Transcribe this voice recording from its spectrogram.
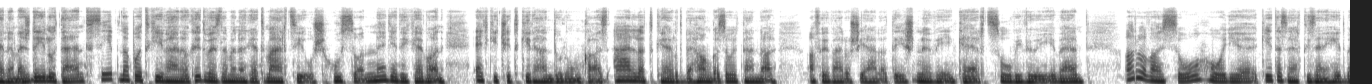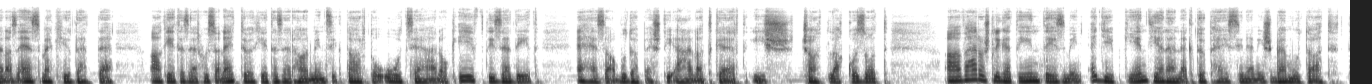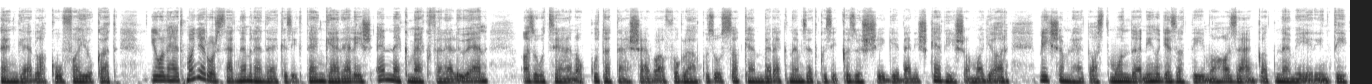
Kellemes délutánt, szép napot kívánok, üdvözlöm Önöket, március 24-e van, egy kicsit kirándulunk az állatkertbe Hanga Zoltánnal, a fővárosi állat és növénykert szóvivőjével. Arról van szó, hogy 2017-ben az ENSZ meghirdette a 2021-től 2030-ig tartó óceánok évtizedét, ehhez a budapesti állatkert is csatlakozott. A Városligeti Intézmény egyébként jelenleg több helyszínen is bemutat tengerlakófajokat. Jól lehet Magyarország nem rendelkezik tengerrel, és ennek megfelelően az óceánok kutatásával foglalkozó szakemberek nemzetközi közösségében is kevés a magyar, mégsem lehet azt mondani, hogy ez a téma hazánkat nem érinti.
